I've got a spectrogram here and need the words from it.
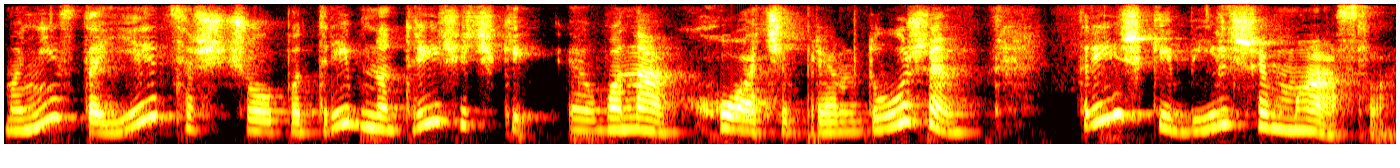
мені здається, що потрібно трішечки, е, вона хоче прям дуже, трішки більше масла.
